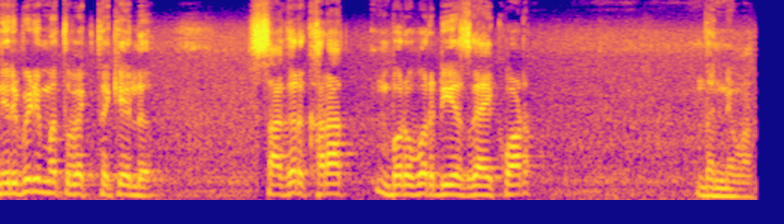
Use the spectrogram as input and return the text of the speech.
निर्भीड मत व्यक्त केलं. सागर खरात बरोबर डी एस गायकवाड. धन्यवाद.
